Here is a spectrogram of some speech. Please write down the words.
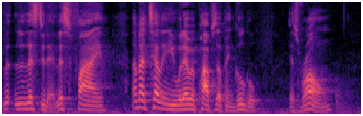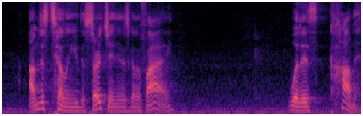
let's do that. Let's find. I'm not telling you whatever pops up in Google is wrong. I'm just telling you the search engine is going to find what is common,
